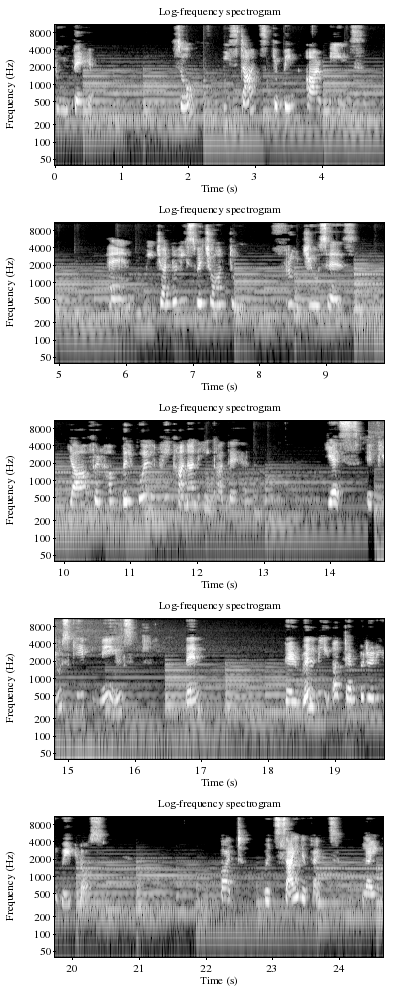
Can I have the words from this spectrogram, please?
ढूंढते हैं। So we start skipping our meals and we generally switch on to fruit juices या फिर हम बिल्कुल भी खाना नहीं खाते हैं। Yes if you skip meals then there will be a temporary weight loss but with side effects like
